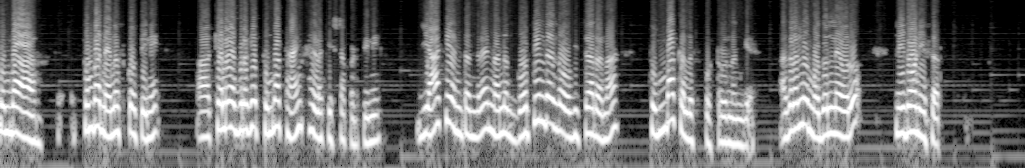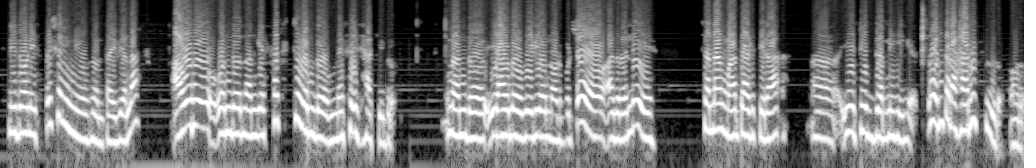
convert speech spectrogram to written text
ತುಂಬಾ ತುಂಬಾ ನೆನೆಸ್ಕೋತೀನಿ. ಕೆಲವೊಬ್ರಿಗೆ ತುಂಬಾ ಥ್ಯಾಂಕ್ಸ್ ಹೇಳಕ್ ಇಷ್ಟಪಡ್ತೀನಿ. ಯಾಕೆ ಅಂತಂದ್ರೆ ನನಗ್ ಗೊತ್ತಿಲ್ಲದೆ ವಿಚಾರನ ತುಂಬಾ ಕಲಿಸ್ಕೊಟ್ರು ನನ್ಗೆ. ಅದರಲ್ಲಿ ಮೊದಲನೇವರು Nidhoni sir Nidhoni special news ಅಂತ ಇದೆಯಲ್ಲ, ಅವರು ಒಂದು ನನ್ಗೆ ಫಸ್ಟ್ ಒಂದು ಮೆಸೇಜ್ ಹಾಕಿದ್ರು. ನಂದು ಯಾವ್ದೋ ವಿಡಿಯೋ ನೋಡ್ಬಿಟ್ಟು ಅದರಲ್ಲಿ ಚೆನ್ನಾಗಿ ಮಾತಾಡ್ತೀರಾ? ಯೂಟ್ಯೂಬ್ ಜರ್ನಿ ಹೀಗೆ ಒಂಥರ ಹರಿಸಿದ್ರು ಅವರು.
